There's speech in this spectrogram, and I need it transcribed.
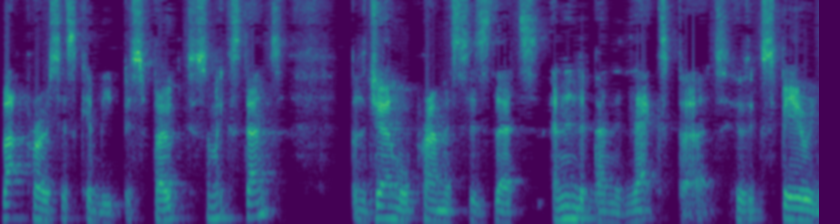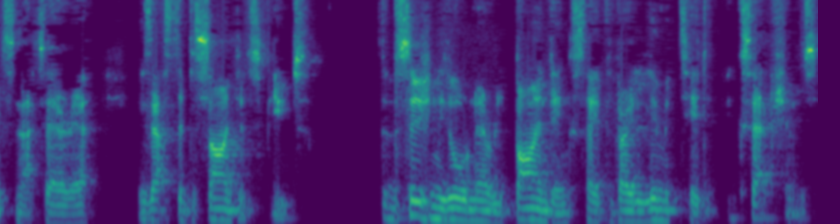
That process can be bespoke to some extent, But the general premise is that an independent expert who's experienced in that area is asked to decide the dispute. The decision is ordinarily binding, save for very limited exceptions.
